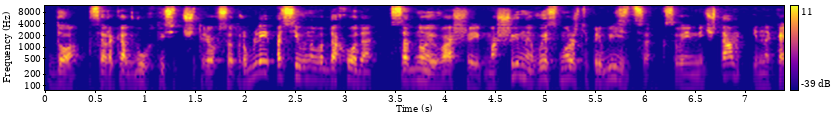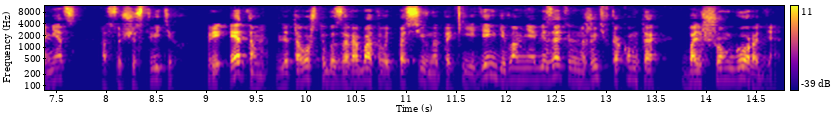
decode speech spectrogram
до 42 400 рублей пассивного дохода с одной вашей машины вы сможете приблизиться к своим мечтам и, наконец, осуществить их. При этом, для того, чтобы зарабатывать пассивно такие деньги, вам не обязательно жить в каком-то большом городе.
